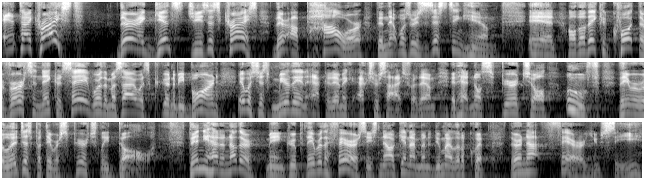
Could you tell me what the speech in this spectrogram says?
antichrist. They're against Jesus Christ. They're a power then that was resisting him. And although they could quote the verse and they could say where the Messiah was going to be born, it was just merely an academic exercise for them. It had no spiritual oomph. They were religious, but they were spiritually dull. Then you had another main group. They were the Pharisees. Now, again, I'm going to do my little quip. They're not fair, you see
